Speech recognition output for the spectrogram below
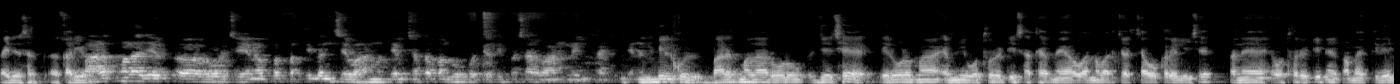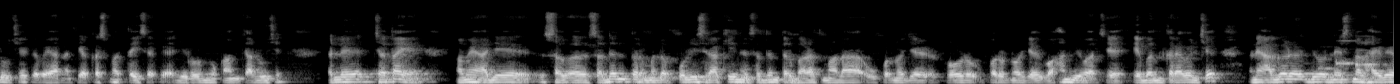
કાયદેસર કાર્ય ભારતમાલા જે રોડ છે એના ઉપર પ્રતિબંધ છે વાહનનો તેમ છતાં પણ લોકો ત્યાંથી પસાર વાહન લઈને થાય છે. બિલકુલ. ભારતમાલા રોડ જે છે એ રોડમાં એમની ઓથોરિટી સાથે અમે અવારનવાર ચર્ચાઓ કરેલી છે અને ઓથોરિટીને અમે કીધેલું છે કે ભાઈ આનાથી અકસ્માત થઈ શકે હજી રોડનું કામ ચાલુ છે. એટલે છતાંય અમે આજે સદંતર મતલબ પોલીસ રાખીને સદંતર ભારતમાલા ઉપરનો જે રોડ ઉપરનો જે વાહન વ્યવહાર છે એ બંધ કરાવેલ છે. અને આગળ જો નેશનલ હાઈવે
